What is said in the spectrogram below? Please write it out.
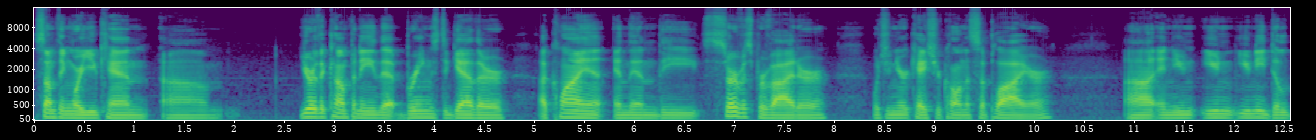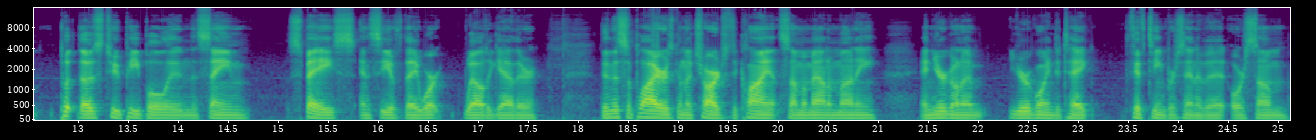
something where you can um, you're the company that brings together a client and then the service provider, which in your case you're calling a supplier, uh, and you you you need to put those two people in the same space and see if they work well together. Then the supplier is going to charge the client some amount of money, and you're going to you're going to take 15% of it or some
